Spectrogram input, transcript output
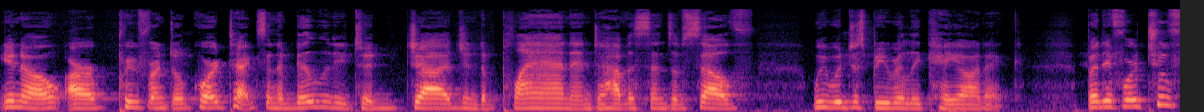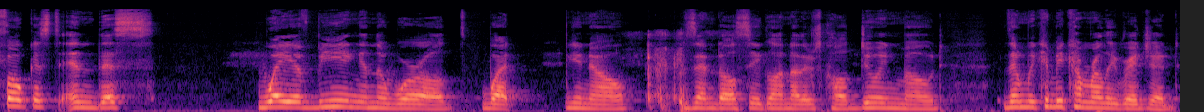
you know our prefrontal cortex and ability to judge and to plan and to have a sense of self we would just be really chaotic. But if we're too focused in this way of being in the world what you know Zindel Segal and others call doing mode then we can become really rigid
